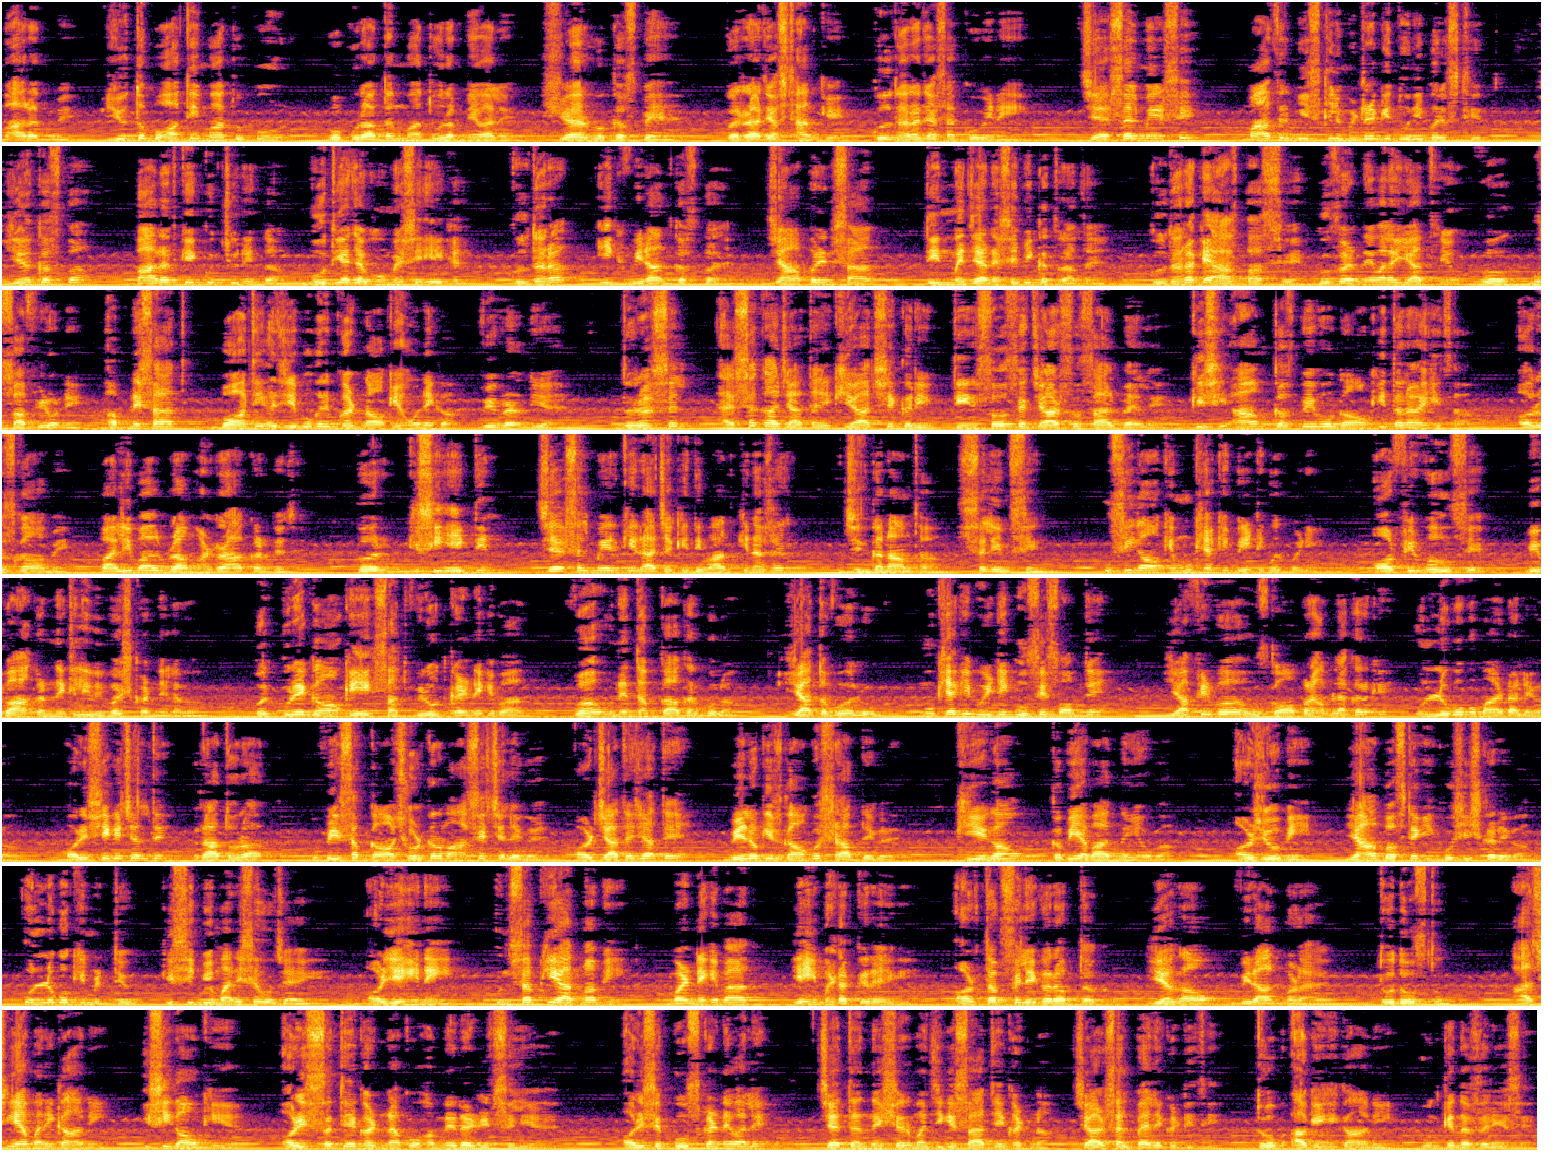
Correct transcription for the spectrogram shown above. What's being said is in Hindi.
भारत में यूँ तो बहुत ही महत्वपूर्ण, वो पुरातन महत्व रखने वाले शहर व कस्बे हैं, पर राजस्थान के कुलधारा जैसा कोई नहीं। जैसलमेर से मात्र 20 किलोमीटर की दूरी पर स्थित यह कस्बा भारत के कुछ चुनिंदा भूतिया जगहों में से एक है। कुलधरा एक वीरान कस्बा है, जहाँ पर इंसान दिन में जाने से भी कतराते हैं। कुलधरा के आसपास से गुजरने वाले यात्रियों व मुसाफिरों ने अपने साथ बहुत ही अजीबोगरीब घटनाओं के होने का विवरण दिया है। दरअसल, ऐसा कहा जाता है कि आज से करीब 300 से 400 साल पहले किसी आम कस्बे वो गाँव की तरह ही था और उस गाँव में बालीबाल ब्राह्मण रहा करते थे। पर किसी एक दिन जैसलमेर के राजा के दीवान की नज़र, जिनका नाम था सलीम सिंह, उसी गाँव के मुखिया की बेटी पर पड़ी और फिर वह उसे विवाह करने के लिए विवश करने लगा। पर पूरे गाँव के एक साथ विरोध करने के बाद वह उन्हें धमका कर बोला, या तो वह लोग मुखिया की बेटी को उसे सौंप दें, या फिर वह उस गाँव पर हमला करके उन लोगों को मार डालेगा। और इसी के चलते रातों रात वे सब गाँव छोड़कर वहाँ से चले गए और जाते जाते वे लोग इस गाँव को श्राप दे गए कि ये गाँव कभी आबाद नहीं होगा और जो भी यहाँ बसने की कोशिश करेगा, उन लोगों की मृत्यु किसी बीमारी से हो जाएगी। और यही नहीं, उन सब की आत्मा भी मरने के बाद यही भटकती रहेगी और तब से लेकर अब तक यह गाँव वीरान पड़ा है। तो दोस्तों, आज की हमारी कहानी इसी गाँव की है और इस सत्य घटना को हमने रेडिट से लिया है। और इसे पोस्ट करने वाले चैतन्य शर्मा जी के साथ ये घटना चार साल पहले घटी थी। तो अब आगे की कहानी उनके नज़रिए से।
